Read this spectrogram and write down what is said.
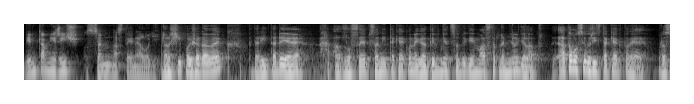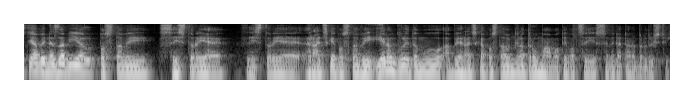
Vím, kam míříš, jsem na stejné lodi. Další požadavek, který tady je, a zase je psaný tak jako negativně, co by Game Master neměl dělat. Já to musím říct tak, jak to je. Prostě, aby nezabíjel postavy z historie, z historie hráčské postavy jenom kvůli tomu, aby hráčská postava měla trauma a motivaci se vydat na dobrodružství.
